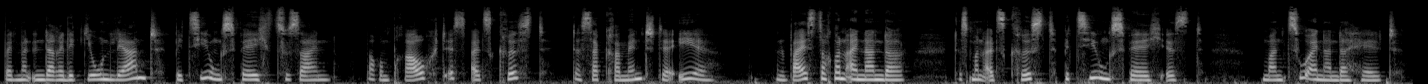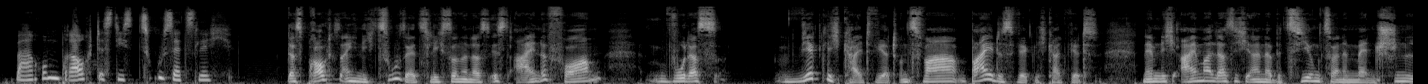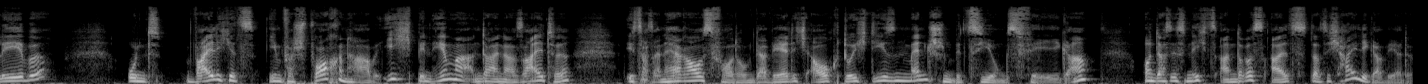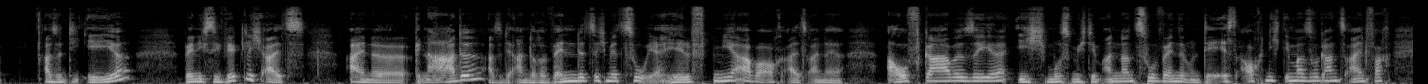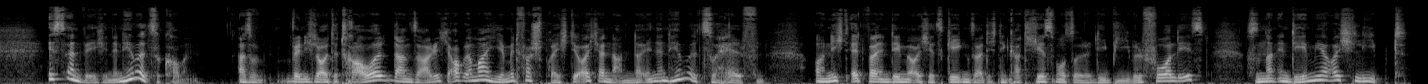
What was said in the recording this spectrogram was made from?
Wenn man in der Religion lernt, beziehungsfähig zu sein, warum braucht es als Christ das Sakrament der Ehe? Man weiß doch voneinander, dass man als Christ beziehungsfähig ist man zueinander hält. Warum braucht es dies zusätzlich? Das braucht es eigentlich nicht zusätzlich, sondern das ist eine Form, wo das Wirklichkeit wird, und zwar beides Wirklichkeit wird. Nämlich einmal, dass ich in einer Beziehung zu einem Menschen lebe und weil ich jetzt ihm versprochen habe, ich bin immer an deiner Seite, ist das eine Herausforderung. Da werde ich auch durch diesen Menschen beziehungsfähiger. Und das ist nichts anderes, als dass ich heiliger werde. Also die Ehe, wenn ich sie wirklich als eine Gnade, also der andere wendet sich mir zu, er hilft mir, aber auch als eine Aufgabe sehe, ich muss mich dem anderen zuwenden und der ist auch nicht immer so ganz einfach, ist ein Weg in den Himmel zu kommen. Also wenn ich Leute traue, dann sage ich auch immer, hiermit versprecht ihr euch einander in den Himmel zu helfen. Und nicht etwa indem ihr euch jetzt gegenseitig den Katechismus oder die Bibel vorlest, sondern indem ihr euch liebt.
